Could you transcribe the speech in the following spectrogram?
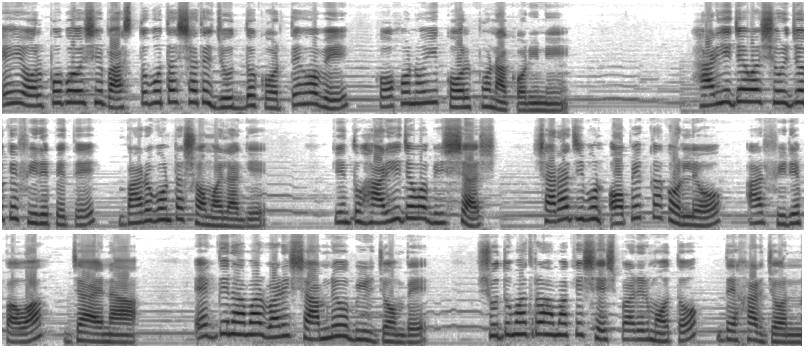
এই অল্প বয়সে বাস্তবতার সাথে যুদ্ধ করতে হবে কখনোই কল্পনা করিনি। হারিয়ে যাওয়া সূর্যকে ফিরে পেতে বারো ঘণ্টা সময় লাগে। কিন্তু হারিয়ে যাওয়া বিশ্বাস সারা জীবন অপেক্ষা করলেও আর ফিরে পাওয়া যায় না। একদিন আমার বাড়ির সামনেও ভিড় জমবে, শুধুমাত্র আমাকে শেষবারের মতো দেখার জন্য।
